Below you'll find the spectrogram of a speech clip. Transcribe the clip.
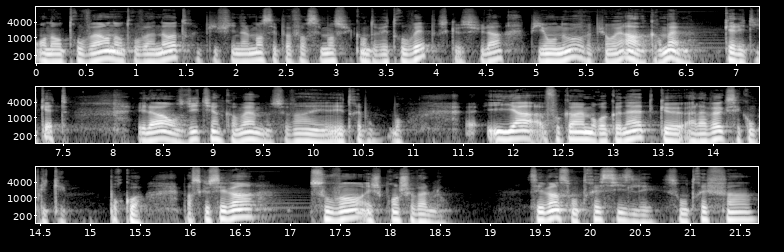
on en trouve un, on en trouve un autre, et puis finalement c'est pas forcément celui qu'on devait trouver parce que celui-là, puis on ouvre et puis on regarde, ah quand même, quelle étiquette. Et là on se dit tiens quand même, ce vin est, très bon. Il y a, faut quand même reconnaître que à l'aveugle c'est compliqué. Pourquoi? Parce que ces vins souvent, et je prends Cheval Blanc, ces vins sont très ciselés, sont très fins,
